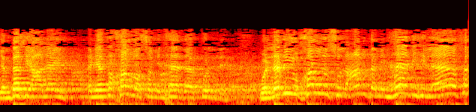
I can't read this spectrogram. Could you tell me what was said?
ينبغي عليه أن يتخلص من هذا كله. والذي يخلص العبد من هذه الآفة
